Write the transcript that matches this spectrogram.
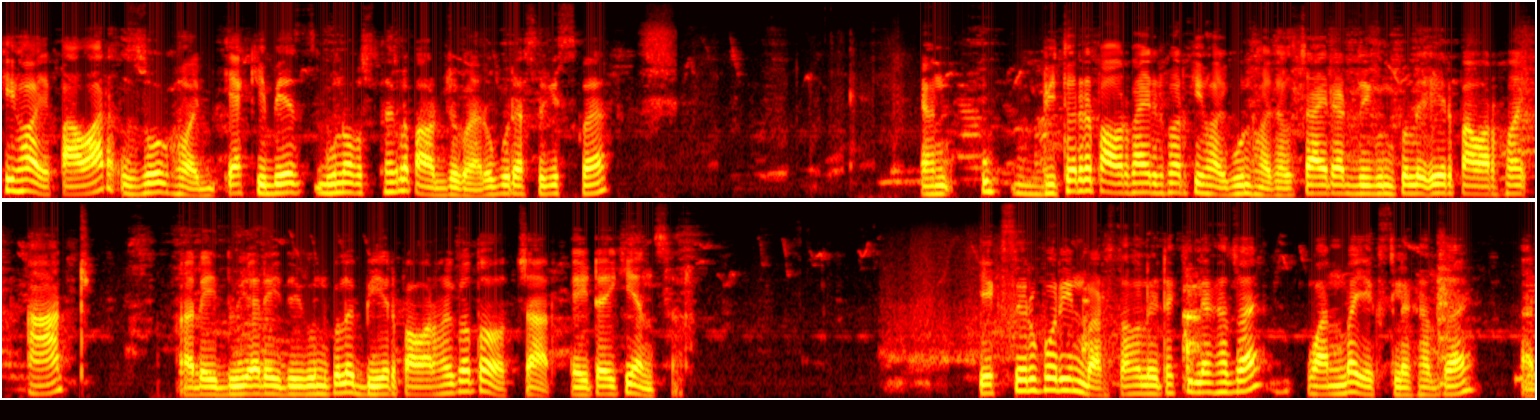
কি হয়? পাওয়ার যোগ হয়। একই বেজ গুণ অবস্থা থাকলে পাওয়ার যোগ হয়। আর উপরে আছে কি? স্কোয়ার এখন ভিতরের পাওয়ার বাইরের পাওয়ার কি হয়? গুণ হয়। তাহলে চার আর দুই গুণ করলে এর পাওয়ার হয় আট। আর এই দুই আর এই দুই গুণ করলে বি এর পাওয়ার হয় কত? চার। এইটাই কি অ্যান্সার এক্সের উপর ইনভার্স তাহলে এটা কি লেখা যায়? ওয়ান বাই এক্স লেখা যায়। আর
